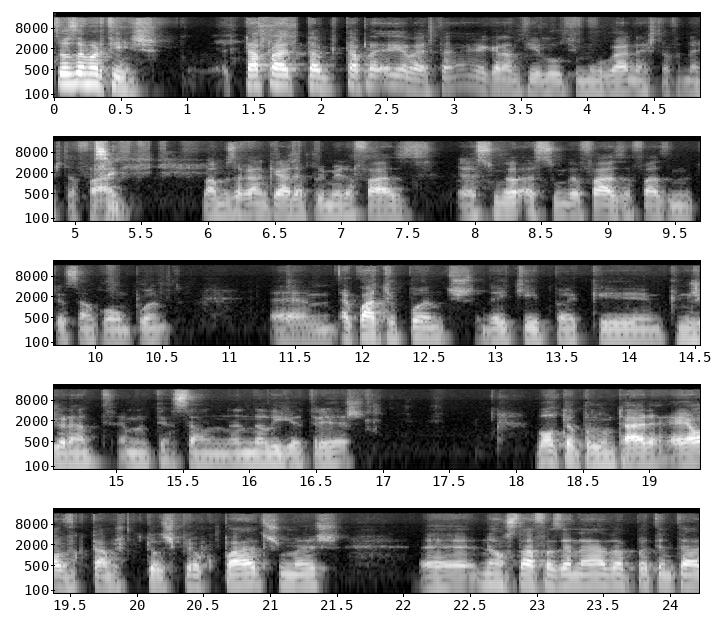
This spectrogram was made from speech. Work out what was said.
Sousa Martins, está para, está, está para ela está, é garantido o último lugar nesta, nesta fase. Sim. Vamos arrancar a primeira fase, a segunda, a segunda fase, a fase de manutenção com um ponto. Um, a quatro pontos da equipa que, que nos garante a manutenção na, na Liga 3 volto a perguntar, é óbvio que estamos todos preocupados, mas uh, não se está a fazer nada para tentar,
